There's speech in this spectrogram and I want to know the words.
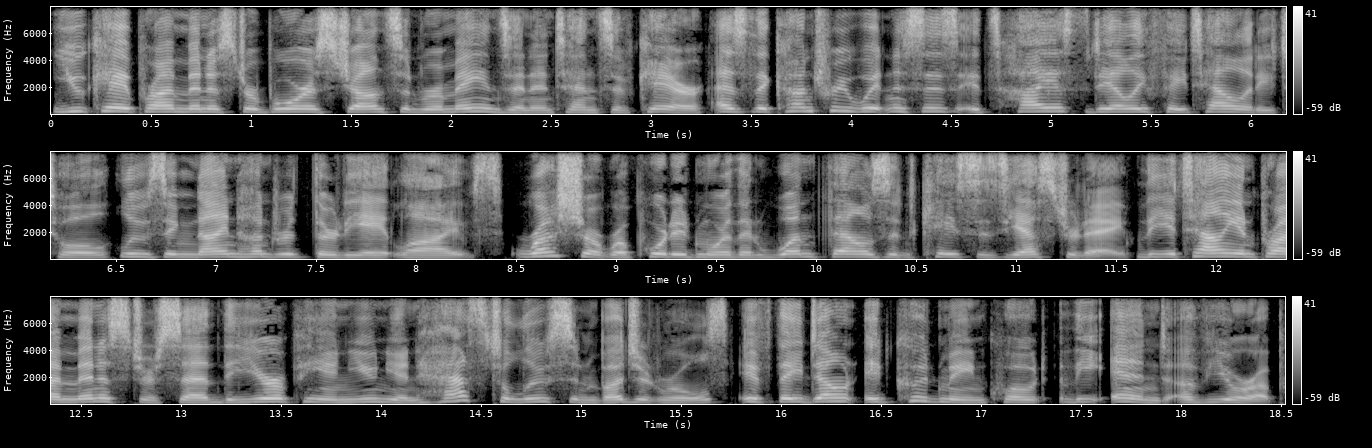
UK Prime Minister Boris Johnson remains in intensive care as the country witnesses its highest daily fatality toll, losing 938 lives. Russia reported more than 1,000 cases yesterday. The Italian Prime Minister said the European Union has to loosen budget rules. If they don't, it could mean, quote, the end of Europe,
